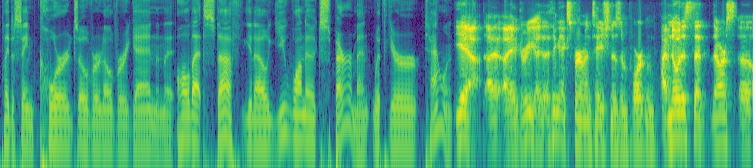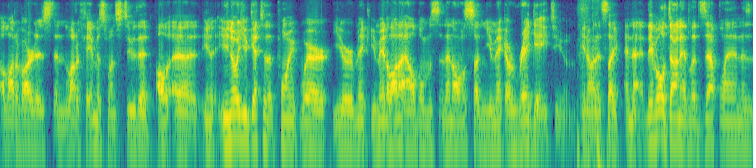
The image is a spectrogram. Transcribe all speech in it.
play the same chords over and over again and the, all that stuff. You know, you want to experiment with your talent. Yeah, I, I agree. I, I think experimentation is important. I've noticed that there are uh, a lot of artists and a lot of famous ones too that all uh, you know you know you get to the point where you're make you made a lot of albums and then all of a sudden you make a reggae tune. You know, it's like and they've all done it. Led Zeppelin, is,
